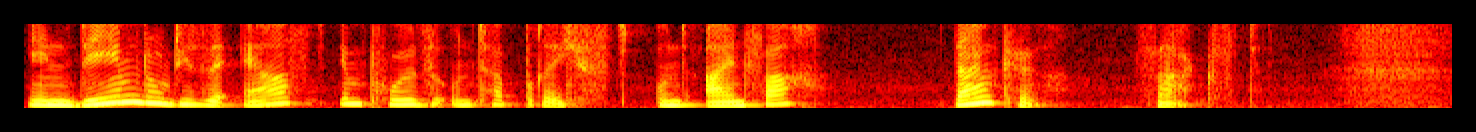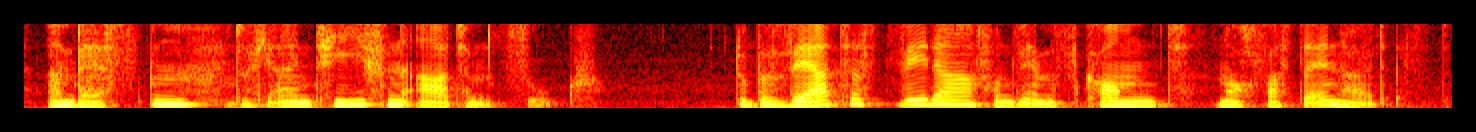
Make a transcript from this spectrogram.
indem du diese Erstimpulse unterbrichst und einfach Danke sagst. Am besten durch einen tiefen Atemzug. Du bewertest weder, von wem es kommt, noch was der Inhalt ist.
